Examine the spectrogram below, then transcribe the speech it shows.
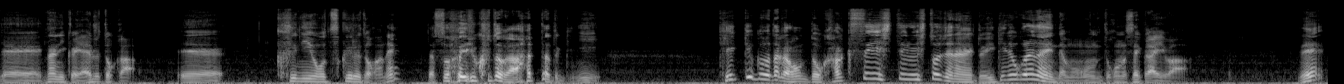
えー、何かやるとか、えー、国を作るとかね。そういうことがあった時に、結局、だから本当覚醒してる人じゃないと生き残れないんだもん、本当この世界は。ね？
